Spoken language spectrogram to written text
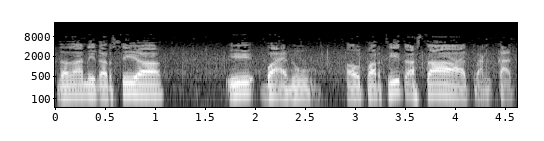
de Dani Garcia i, bueno, el partit està trencat.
